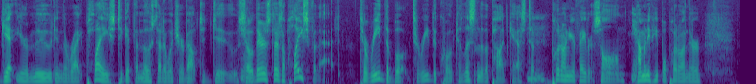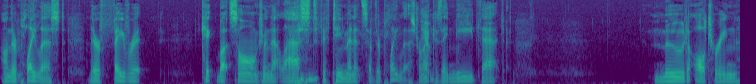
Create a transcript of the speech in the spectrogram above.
get your mood in the right place to get the most out of what you're about to do. So there's there's a place for that. To read the book, to read the quote, to listen to the podcast, to put on your favorite song. Mm-hmm. Yeah. How many people put on their on their playlist their favorite kick butt songs in that last 15 minutes of their playlist, right? Mm-hmm. Yeah. Because they need that mood altering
